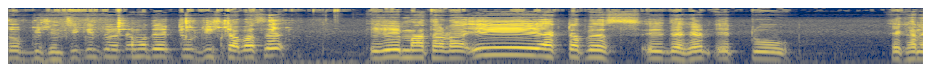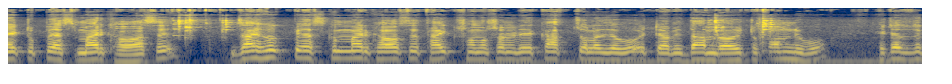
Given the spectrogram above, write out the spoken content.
চব্বিশ ইঞ্চি। কিন্তু এটার মধ্যে একটু ডিস্টার্ব আছে। এই যে মাথাটা, এই একটা প্যাচ এই দেখেন, একটু এখানে একটু প্যাচ মার খাওয়া আছে। যাই হোক প্যাচ মার খাওয়া আছে থাইক সমস্যা নেই কাজ চলে যাব, এটা আমি দামটাও একটু কম নেব। এটা যদি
